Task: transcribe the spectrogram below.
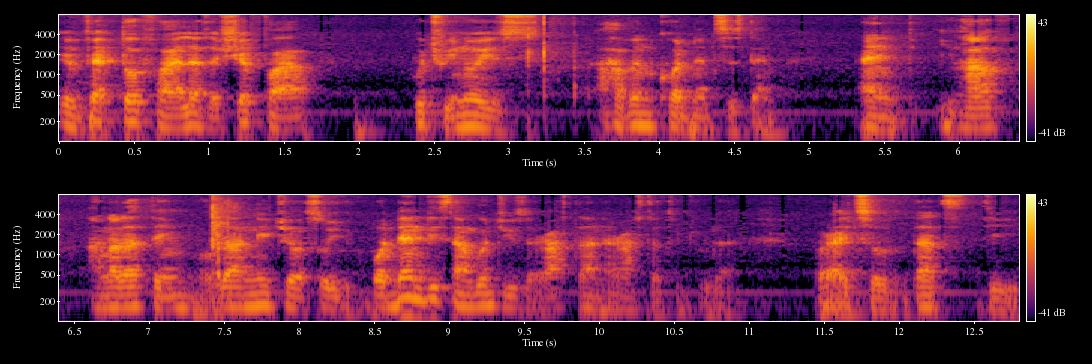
a vector file as a shape file, which we know is having coordinate system, and you have another thing of that nature. So you, but then this I'm going to use a raster and a raster to do that. All right, so that's the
